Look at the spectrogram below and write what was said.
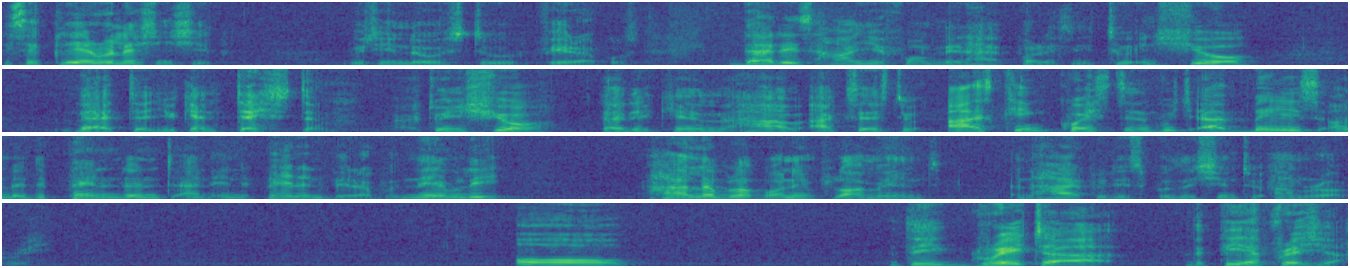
It's a clear relationship between those two variables. That is how you formulate a hypothesis to ensure that uh, you can test them, uh, to ensure that they can have access to asking questions which are based on the dependent and independent variables, namely high level of unemployment and high predisposition to armed robbery. Or the greater the peer pressure,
